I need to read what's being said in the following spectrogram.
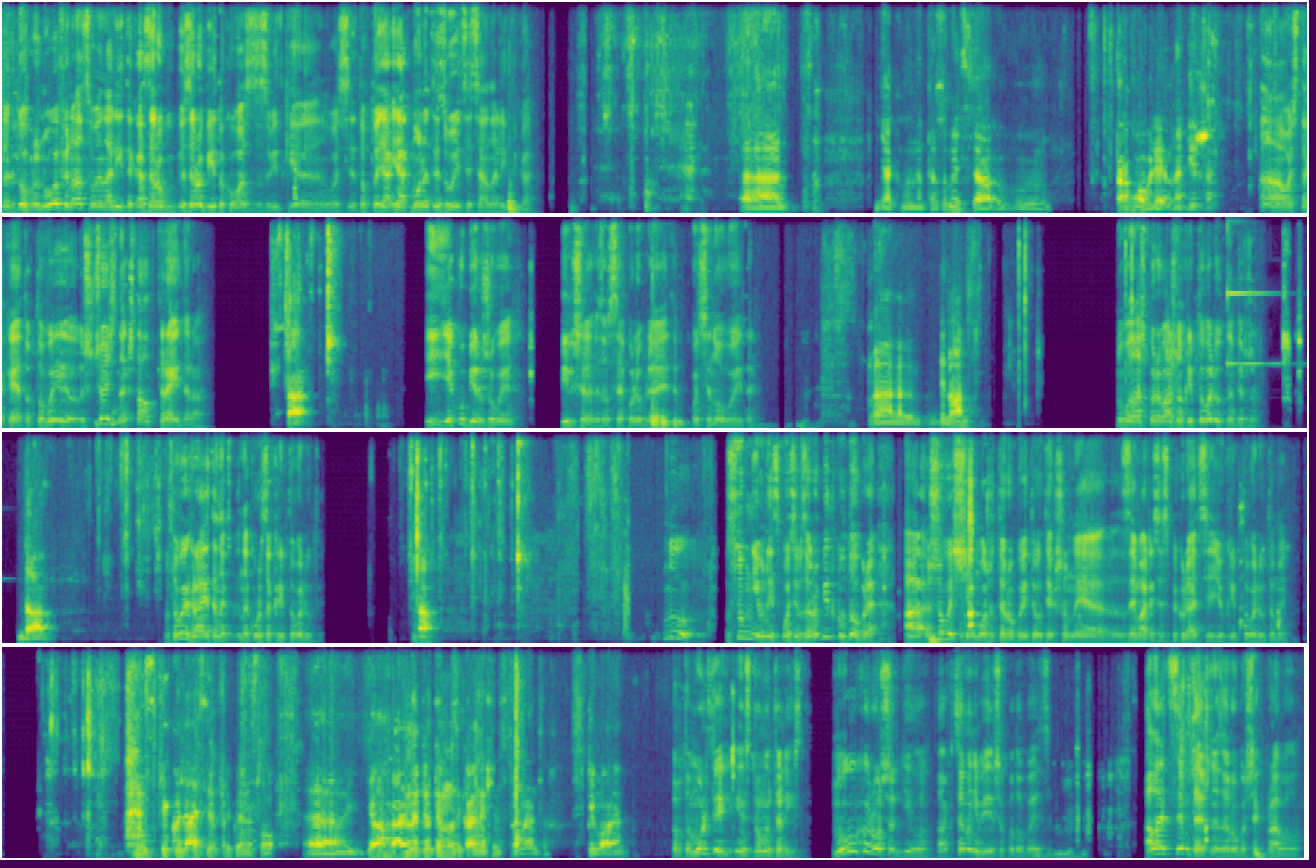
Так, добре, ну фінансова аналітика, зароб- заробіток у вас звідки? е, Ось, тобто, як, як монетизується ця аналітика? Е, як монетизується в, в торговлі на біржі. А, ось таке. Тобто, ви щось на кшталт трейдера. Так. І яку біржу ви більше за все полюбляєте, поціновуєте? Е, Binance, Ну, вона ж переважно криптовалютна біржа. да. Тобто ви граєте на, на курсах криптовалюти. Да. Ну, сумнівний спосіб заробітку, добре. А що ви ще можете робити, от якщо не займатися спекуляцією криптовалютами? Спекуляція, прикольне слово. Е, я граю на п'яти музикальних інструментах, співаю. Тобто мультиінструменталіст. Ну, хороше діло. Так, це мені більше подобається. Але цим теж не заробиш, як правило.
